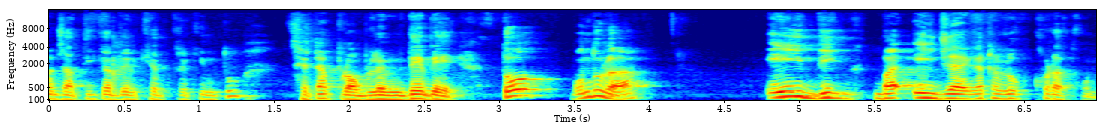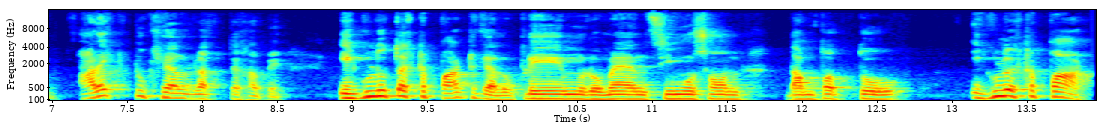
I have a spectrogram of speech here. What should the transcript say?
বা জাতিকাদের ক্ষেত্রে কিন্তু সেটা প্রবলেম দেবে। তো বন্ধুরা এই দিক বা এই জায়গাটা লক্ষ্য রাখুন। আরেকটু খেয়াল রাখতে হবে। এগুলো তো একটা পার্ট গেল, প্রেম রোম্যান্স ইমোশন দাম্পত্য, এগুলো একটা পার্ট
